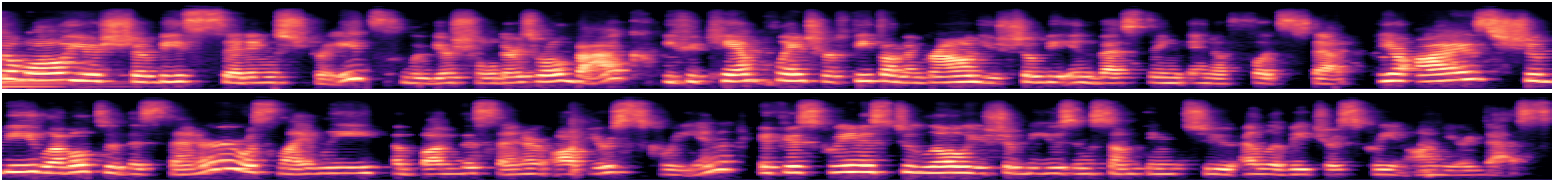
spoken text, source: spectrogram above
of all, you should be sitting straight with your shoulders rolled back. If you can't plant your feet on the ground, you should be investing in a footstep. Your eyes should be level to the center or slightly above the center of your screen. If your screen is too low, you should be using something to elevate your screen on your desk.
